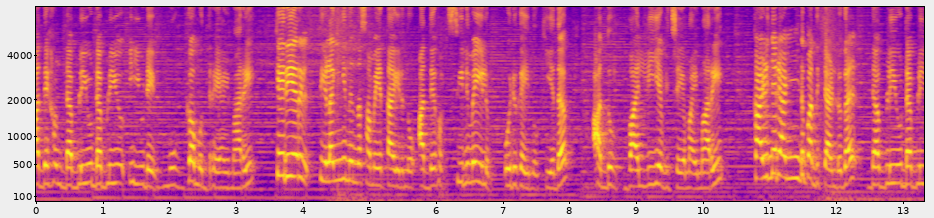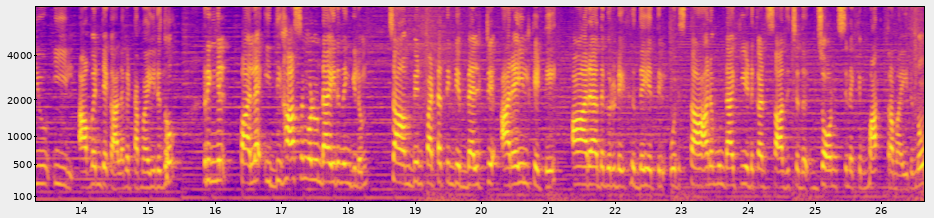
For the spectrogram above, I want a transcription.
അദ്ദേഹം ഡബ്ല്യു ഡബ്ല്യു ഇയുടെ മുഖമുദ്രയായി മാറി. കരിയറിൽ തിളങ്ങി നിന്ന സമയത്തായിരുന്നു അദ്ദേഹം സിനിമയിലും ഒരു കൈ നോക്കിയത്. അതും വലിയ വിജയമായി മാറി. കഴിഞ്ഞ രണ്ട് പതിറ്റാണ്ടുകൾ ഡബ്ല്യു ഡബ്ല്യു ഇയിൽ അവന്റെ കാലഘട്ടമായിരുന്നു. റിങ്ങിൽ പല ഇതിഹാസങ്ങൾ ഉണ്ടായിരുന്നെങ്കിലും ചാമ്പ്യൻ പട്ടത്തിന്റെ ബെൽറ്റ് അരയിൽ കെട്ടി ആരാധകരുടെ ഹൃദയത്തിൽ ഒരു സ്ഥാനമുണ്ടാക്കിയെടുക്കാൻ സാധിച്ചത് ജോൺസിനയ്ക്ക് മാത്രമായിരുന്നു.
